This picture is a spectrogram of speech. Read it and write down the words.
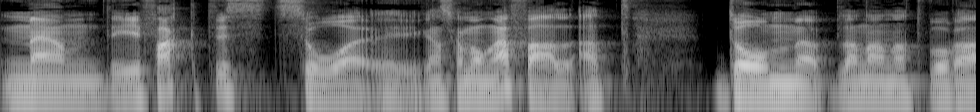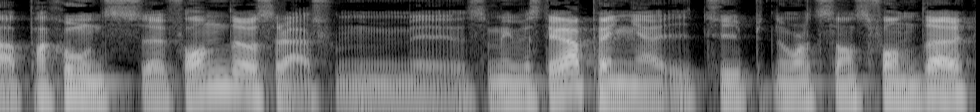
Men det är faktiskt så i ganska många fall att de, bland annat våra pensionsfonder och sådär, som, eh, som investerar pengar i typ Northstons fonder,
